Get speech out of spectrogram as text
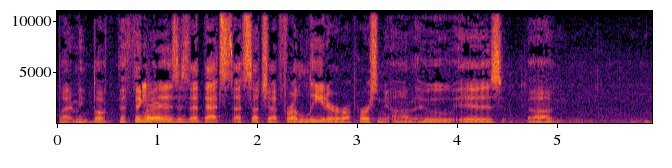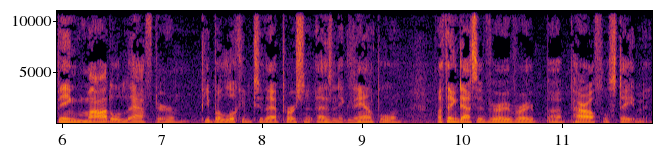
but I mean, but the thing sure. is, is that that's that's such a for a leader or a person uh, who is uh, being modeled after, people looking to that person as an example. I think that's a very, very uh, powerful statement.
